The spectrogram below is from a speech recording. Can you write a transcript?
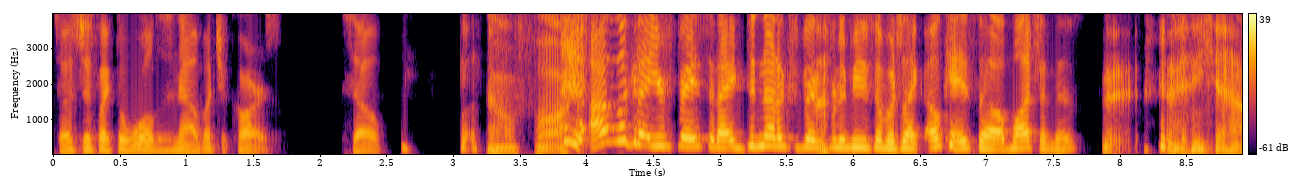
So it's just like the world is now a bunch of cars. So oh fuck. I'm looking at your face, and I did not expect for it to be so much like, okay, so I'm watching this. yeah,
